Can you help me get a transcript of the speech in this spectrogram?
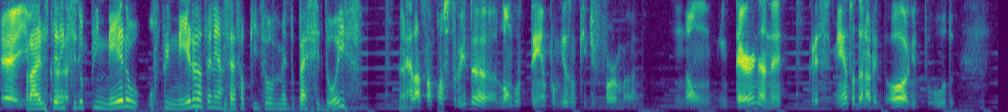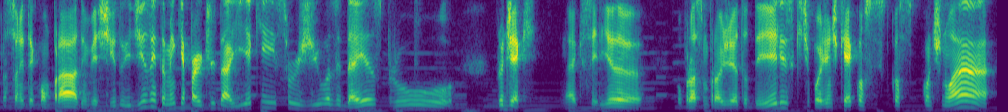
É, pra outra, eles terem assim... sido primeiro, os primeiros a terem acesso ao kit de desenvolvimento do PS2, é. Relação construída longo tempo, mesmo que de forma não interna, né? O crescimento da Naughty Dog e tudo, pra Sony ter comprado, investido. E dizem também que a partir daí é que surgiu as ideias pro, pro Jack, né? Que seria o próximo projeto deles, que tipo, a gente quer continuar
